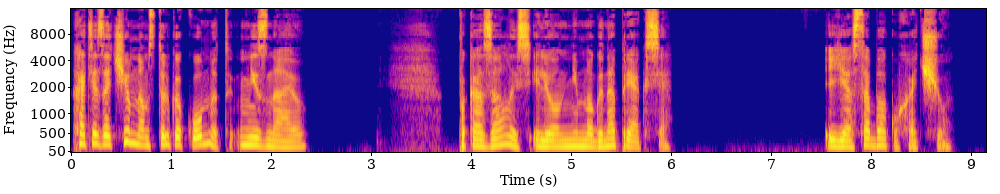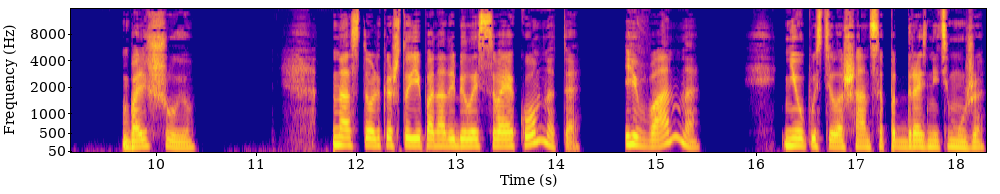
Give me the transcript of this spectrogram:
Хотя зачем нам столько комнат, не знаю. Показалось, или он немного напрягся? Я собаку хочу. Большую. Настолько, что ей понадобилась своя комната? И ванна? Не упустила шанса поддразнить мужа.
